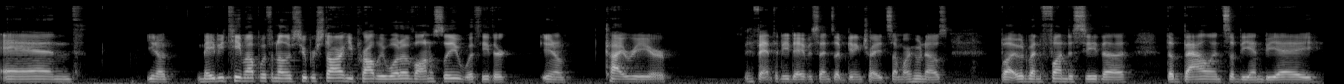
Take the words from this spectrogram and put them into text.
and you know maybe team up with another superstar. He probably would have honestly with either you know Kyrie or if Anthony Davis ends up getting traded somewhere, who knows? But it would have been fun to see the the balance of the NBA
